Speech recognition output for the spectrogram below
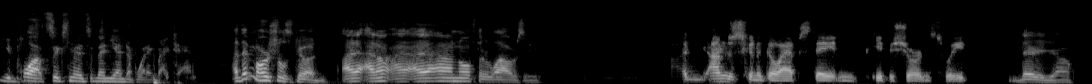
you pull out six minutes, and then you end up winning by ten. I think Marshall's good. I, I don't I, I don't know if they're lousy. I, I'm just gonna go App State and keep it short and sweet. There you go.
